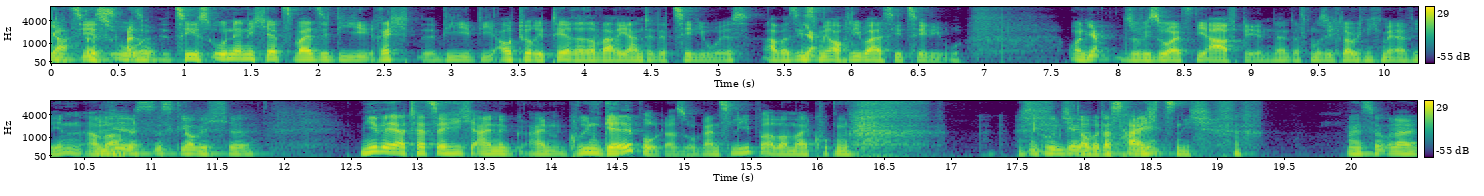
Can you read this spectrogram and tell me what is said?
ja, die CSU, das, also, CSU nenne ich jetzt, weil sie die recht, die, die autoritärere Variante der CDU ist. Aber sie ist ja. mir auch lieber als die CDU. Und ja. sowieso als die AfD. Ne? Das muss ich, glaube ich, nicht mehr erwähnen. Aber nee, das ist, glaube ich. Äh mir wäre ja tatsächlich eine, ein grün-gelb oder so ganz lieb, aber mal gucken. ich glaube, das reicht's nicht. Meinst du? Oder,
